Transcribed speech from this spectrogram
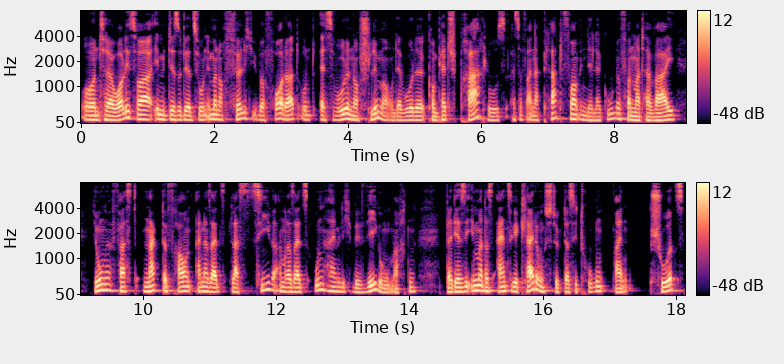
Und äh, Wallis war mit der Situation immer noch völlig überfordert und es wurde noch schlimmer und er wurde komplett sprachlos, als auf einer Plattform in der Lagune von Matavai junge, fast nackte Frauen einerseits laszive, andererseits unheimliche Bewegungen machten, bei der sie immer das einzige Kleidungsstück, das sie trugen, ein Schurz,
